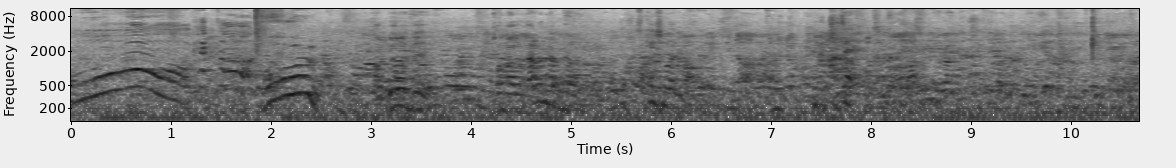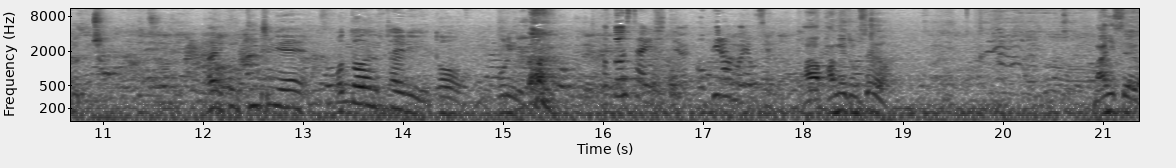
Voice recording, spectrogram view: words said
오, 캡터! 뭘? 아, 미안한데, 저 말고 다른 남자 스킨십 하지 마. 근데 진짜 아니 그럼 둘 중에 어떤 스타일이 더 우리 어떤 스타일이신데요? 어필 한번 해보세요. 아, 밤에 좀 세요. 많이 세요.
